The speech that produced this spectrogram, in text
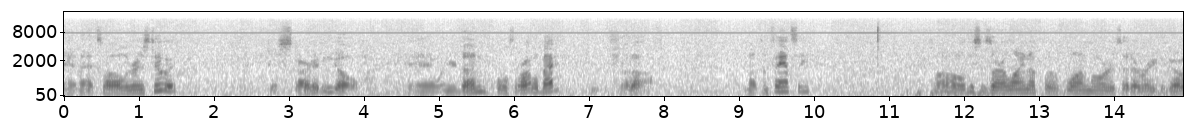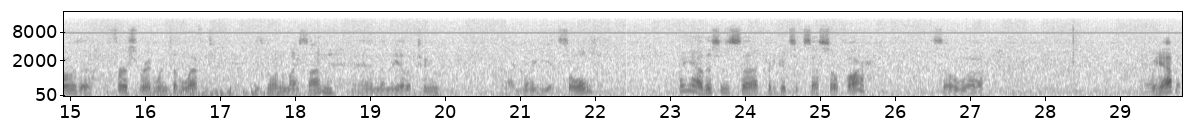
And that's all there is to it. Just start it and go. And when you're done, pull the throttle back, and shut off. Nothing fancy. So this is our lineup of lawnmowers that are ready to go. The first red one to the left is going to my son, and then the other two are going to get sold. But yeah, this is a pretty good success so far. So uh, there we have it.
